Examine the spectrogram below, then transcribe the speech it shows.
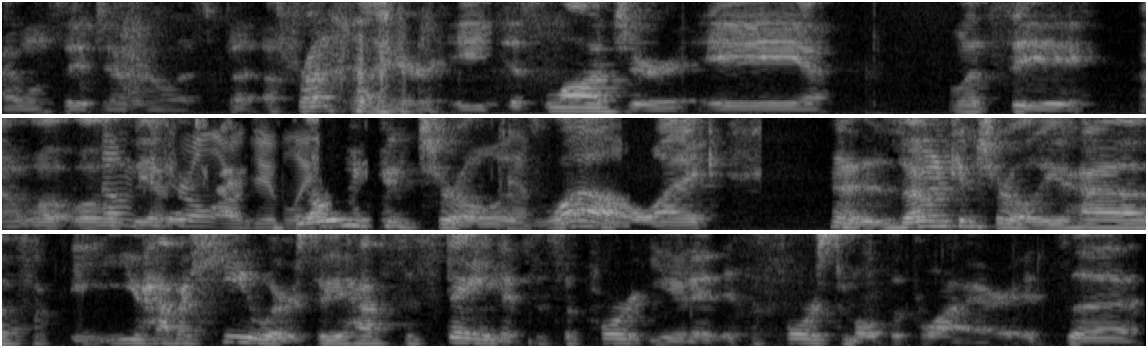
I won't say a generalist, but a frontliner, a dislodger, a let's see, uh, what, what was the control, other? type? arguably. Zone control as well. Like uh, zone control, you have you have a healer, so you have sustain. It's a support unit. It's a force multiplier. It's a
